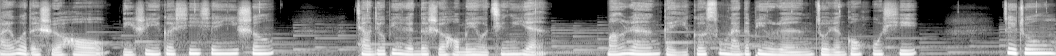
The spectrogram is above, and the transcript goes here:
怀我的时候，你是一个新鲜医生，抢救病人的时候没有经验，茫然给一个送来的病人做人工呼吸，最终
